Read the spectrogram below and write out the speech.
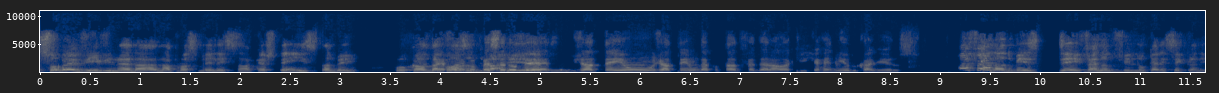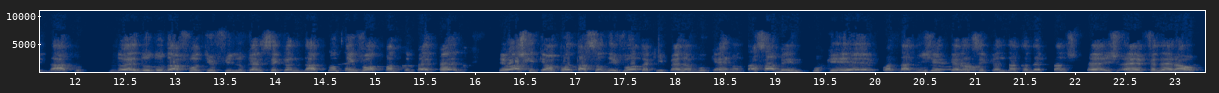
sobrevive né, na, na próxima eleição. A questão tem isso também, por causa da é, cláusula de O PCdoB já tem, um, já tem um deputado federal aqui, que é Renildo Calheiros. Mas Fernando Bezerra e Fernando Filho não querem ser candidato? Dudu da Fonte e o Filho não querem ser candidato? Não tem voto para... Eu acho que tem uma plantação de voto aqui em Pernambuco que a gente não está sabendo, porque quantidade de gente querendo não. ser candidato a deputado é, é, federal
